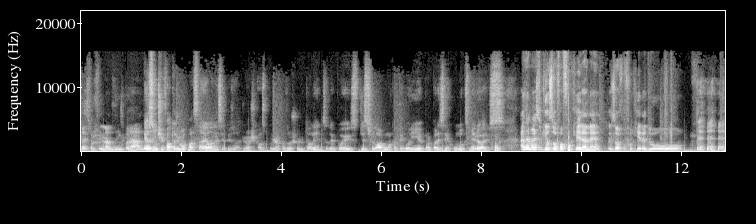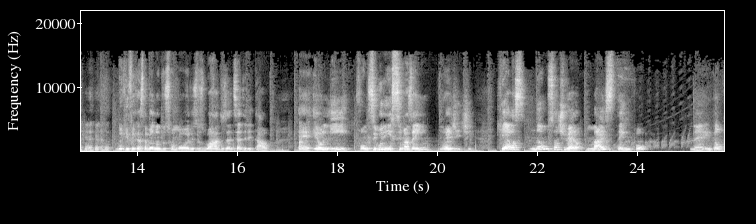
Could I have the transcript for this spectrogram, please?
Mas pro final da temporada. Eu senti falta de uma passarela nesse episódio. Eu acho que elas podiam fazer o show de talentos e depois desfilar alguma categoria pra aparecer com looks melhores. Até mais porque eu sou fofoqueira, né? Eu sou a fofoqueira do. do que fica sabendo dos rumores, dos boatos, etc e tal. É, eu li, fontes seguríssimas, hein, no Reddit, que elas não só tiveram mais tempo, né? Então,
